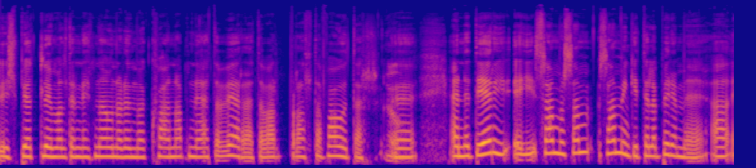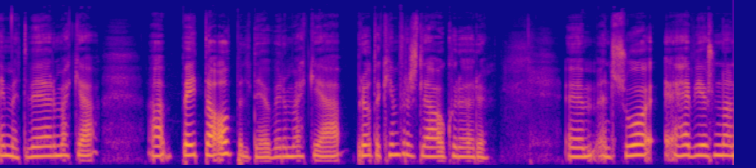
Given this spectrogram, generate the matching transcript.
við spjöllum aldrei neitt nánar um að hvað nafni þetta vera þetta var bara alltaf fáðar uh, en þetta er í, í sama sam, samengi til að byrja með að einmitt við erum ekki að, að beita ofbeldi og við erum ekki að brjóta kynfræslega á hverju öru um, en svo hef ég svona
